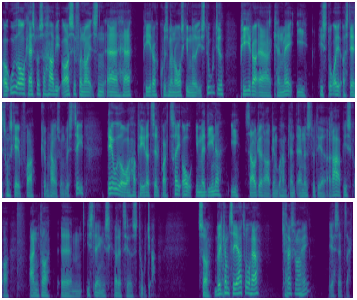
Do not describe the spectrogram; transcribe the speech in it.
Og udover Kasper, så har vi også fornøjelsen af at have Peter Kuzmanorski med i studiet. Peter er kanmag i historie og statskundskab fra Københavns Universitet. Derudover har Peter tilbragt tre år i Medina i Saudi-Arabien, hvor han blandt andet studerede arabisk og andre øhm, islamisk relaterede studier. Så velkommen til jer to her. Tak skal du have. Ja, selv tak.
